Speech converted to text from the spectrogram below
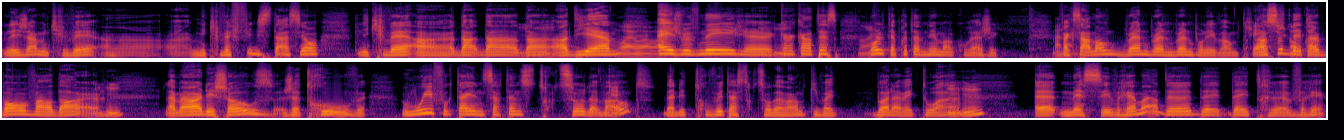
Les gens m'écrivaient en, en- m'écrivaient félicitations, m'écrivaient en, dans, dans, dans- en DM. Ouais, ouais, ouais. Hey, je veux venir. euh, Mhm. Quand, quand est-ce? Moi, on était prêt à venir m'encourager. Malade. Fait que ça montre brand, brand, brand pour les ventes. Ensuite, d'être un bon vendeur, Mhm. la meilleure des choses, je trouve, oui, il faut que tu aies une certaine structure de vente, d'aller trouver ta structure de vente qui va être bonne avec toi. Mhm. Euh, mais c'est vraiment de, de- d'être euh, vrai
